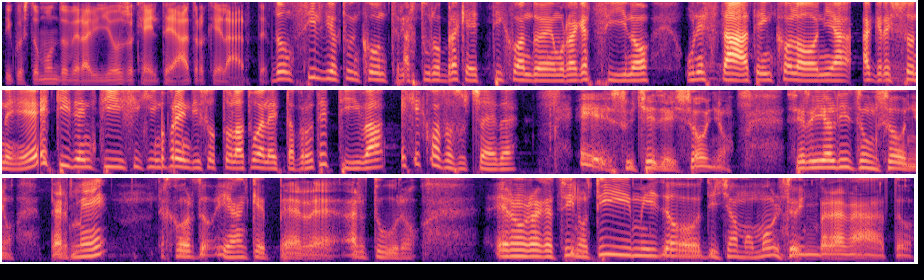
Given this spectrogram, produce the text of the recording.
di questo mondo meraviglioso che è il teatro, che è l'arte. Don Silvio, tu incontri Arturo Brachetti quando è un ragazzino, un'estate in colonia a Gressonè e ti identifichi, lo prendi sotto la tua letta protettiva e che cosa succede? E succede il sogno, si realizza un sogno per me d'accordo? E anche per eh, Arturo. Era un ragazzino timido, diciamo molto imbranato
